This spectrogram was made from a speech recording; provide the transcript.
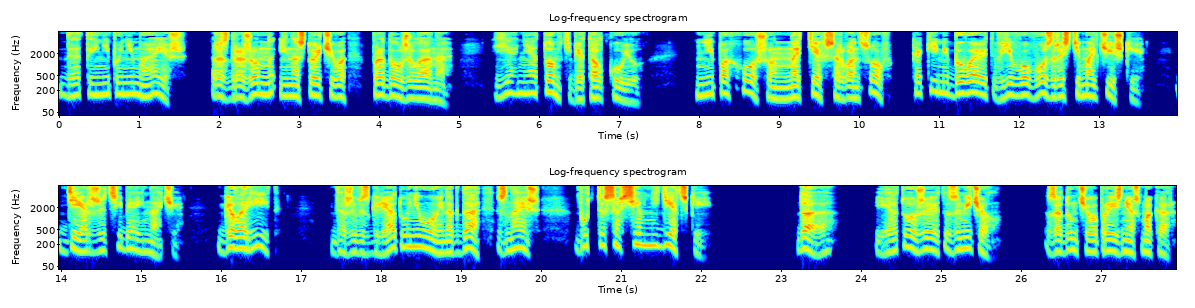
Да ты не понимаешь, раздраженно и настойчиво продолжила она. Я не о том тебе толкую. Не похож он на тех сорванцов, какими бывают в его возрасте мальчишки. Держит себя иначе. Говорит. Даже взгляд у него иногда, знаешь, будто совсем не детский. «Да, я тоже это замечал», — задумчиво произнес Макар.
